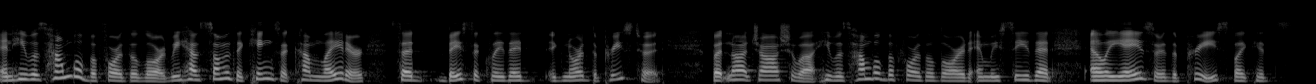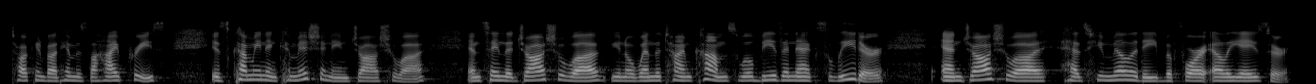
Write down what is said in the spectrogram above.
and he was humble before the Lord. We have some of the kings that come later said basically they ignored the priesthood. But not Joshua. He was humble before the Lord, and we see that Eleazar, the priest, like it's talking about him as the high priest, is coming and commissioning Joshua and saying that Joshua, you know, when the time comes, will be the next leader. And Joshua has humility before Eleazar.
